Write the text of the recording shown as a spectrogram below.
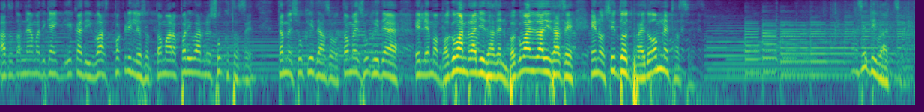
આ તો તમને આમાંથી ક્યાંક એકાદી વાત પકડી લેશો. તમારા પરિવારને સુખ થશે. તમે સુખી થશો. તમે સુખી થયા એટલે એમાં ભગવાન રાજી થશે ને ભગવાન રાજી થશે. એનો સીધો જ ફાયદો અમને થશે. સીધી વાત છે.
